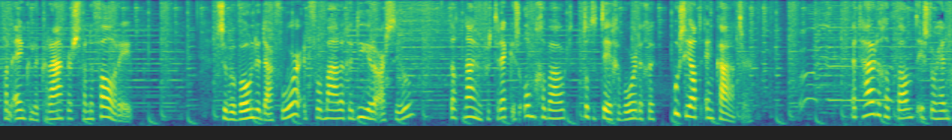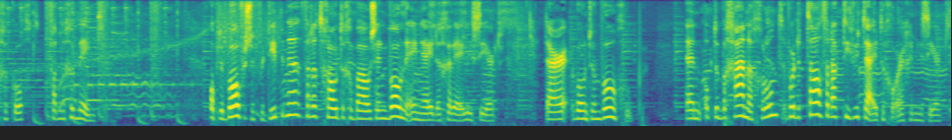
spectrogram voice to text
van enkele krakers van de valreep. Ze bewoonden daarvoor het voormalige dierenasiel, dat na hun vertrek is omgebouwd tot het tegenwoordige Poesiat en Kater. Het huidige pand is door hen gekocht van de gemeente. Op de bovenste verdiepingen van het grote gebouw zijn wooneenheden gerealiseerd. Daar woont een woongroep. En op de begane grond worden tal van activiteiten georganiseerd.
